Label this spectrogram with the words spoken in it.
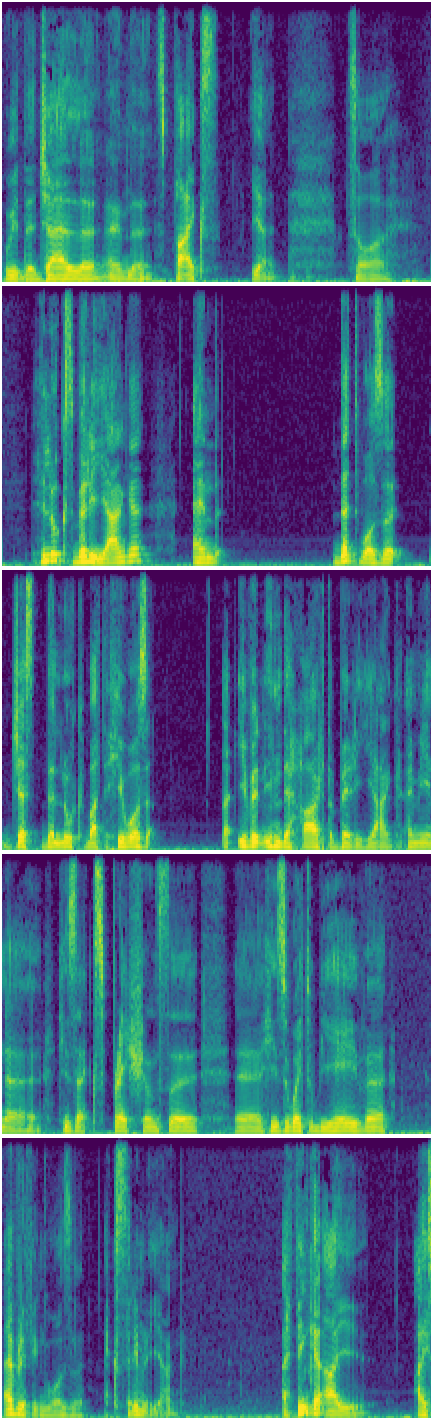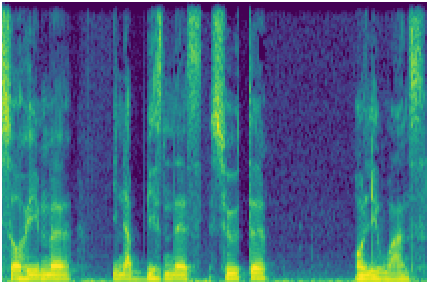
with the gel and uh, spikes. Yeah. So uh, he looks very young, and that was uh, just the look, but he was uh, even in the heart very young. I mean, uh, his expressions, uh, his way to behave, everything was extremely young. I think I I saw him in a business suit only once.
